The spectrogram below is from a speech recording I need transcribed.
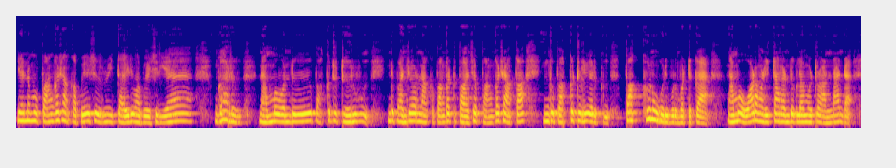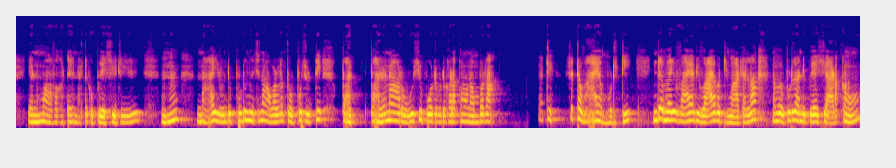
என்னமோ பங்கஜாக்கா பேசுறது நீ தைரியமாக பேசுறிய. காரு நம்ம வந்து பக்கத்து தெருவு. இந்த பஞ்சவரம் நாக்கு பங்கத்து பாச்ச பங்கஜாக்கா இங்கே பக்கத்துலேயே இருக்குது பக்குன்னு ஓடிவிட மாட்டுக்க நம்ம ஓட வேண்டியதான் ரெண்டு கிலோமீட்டர் அண்ணாண்ட என்னமோ அவகிட்ட என்னட்டுக்கு பேசிட்டு? ம் நாய் வந்து பிடுங்குச்சுன்னா அவளெல்லாம் தொப்பு சுட்டி ப பதினாறு ஊசி போட்டுக்கிட்டு கிடக்கணும் நம்ம தான் அட்டி சிட்ட வாயை முடிட்டி. இந்த மாதிரி வாயாடி வாயப்பட்டி மாட்டெல்லாம் நம்ம எப்படி தாண்டி பேசி அடக்கணும்?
